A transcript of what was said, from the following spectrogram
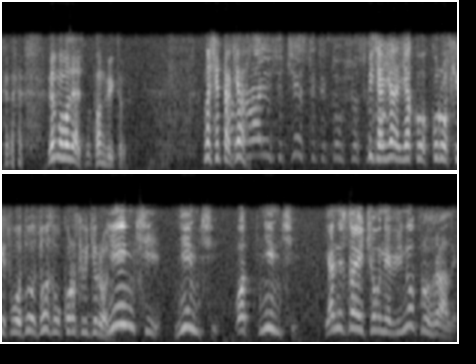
Ви молодець, пан Віктор. Значить так, я. стараюся чистити то все село. Вітя, я, я ко- короткий свого до- дозволу, короткий відеоролик. Німці, німці, от німці. Я не знаю, чого вони війну програли,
